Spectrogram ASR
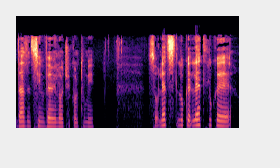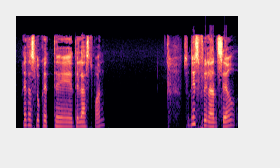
doesn't seem very logical to me. So let's look at let look at let us look at uh, the last one. So this freelancer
